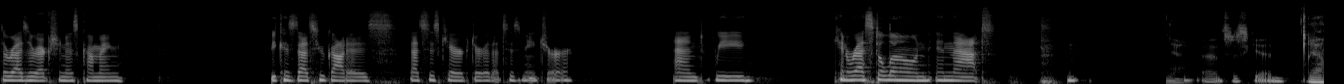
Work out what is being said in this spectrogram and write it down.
the resurrection is coming because that's who God is. That's his character, that's his nature. And we can rest alone in that. Yeah. That's just good. Yeah.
